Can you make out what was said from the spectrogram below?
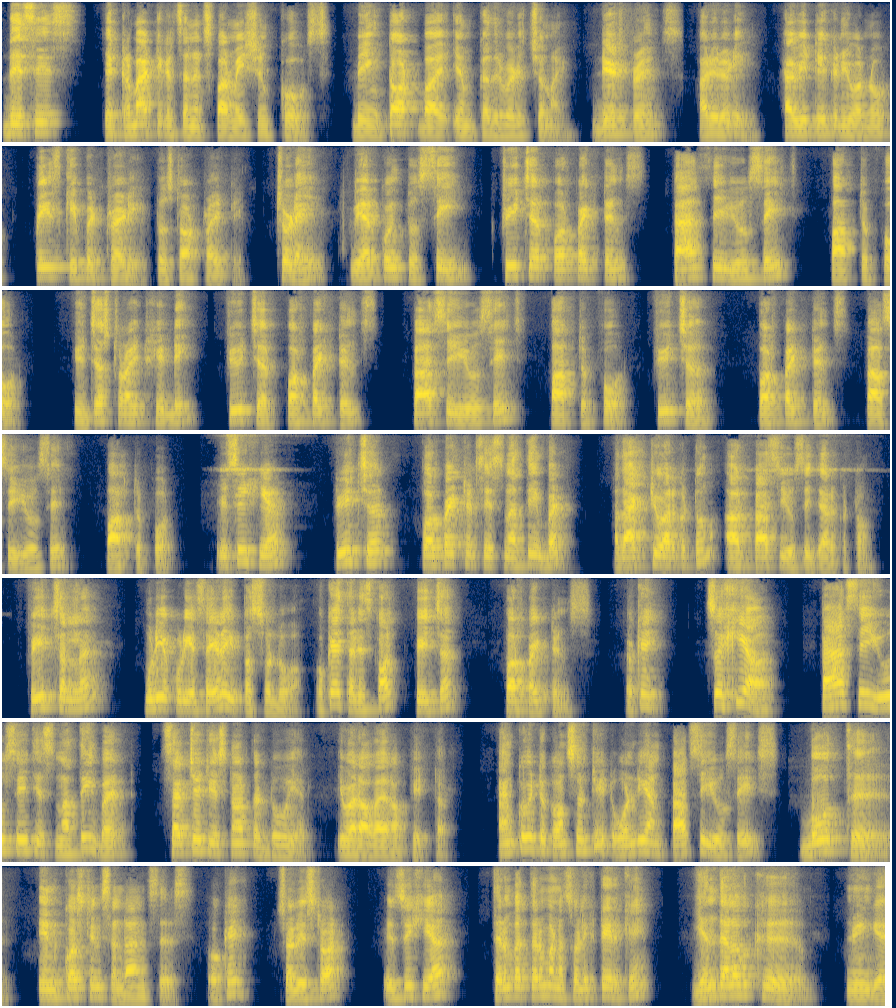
This is a grammatical sentence formation course being taught by M. Kadirvedi Chennai. Dear friends, are you ready? Have you taken your note? Please keep it ready to start writing. Today, we are going to see future perfect tense passive usage part 4. You just write heading future perfect tense passive usage part 4. Future perfect tense passive usage part 4. You see here, future perfect tense is nothing but அது ஆக்டிவாக இருக்கட்டும் R passive யூசேஜாக இருக்கட்டும் ஃபியூச்சரில் முடியக்கூடிய செயலை இப்போ சொல்லுவோம் okay that is call future perfect tense okay so here passive usage is nothing but subject is not the doer you're aware aware of it. I'm going to concentrate only on passive usage, both in questions and answers. Okay? Shall we start? Is it திரும்ப திரும்ப நான் சொல்லிக்கிட்டே இருக்கேன் எந்த அளவுக்கு நீங்க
